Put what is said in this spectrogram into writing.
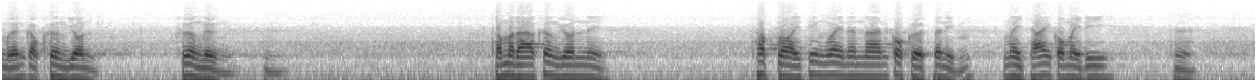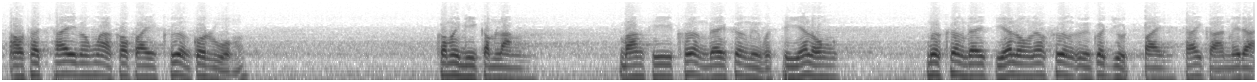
เหมือนกับเครื่องยนต์ เครื่องหนึ่ง ธรรมดาเครื่องยนต์นี่ ถ้าปล่อยทิ้งไว้นานๆ ก็เกิดสนิม ไม่ใช้ก็ไม่ดีเอาถ้าใช้มากๆเข้าไป เครื่องก็หลวม ก็ไม่มีกำลัง บางทีเครื่องใดเครื่องหนึ่งเสียลง เมื่อเครื่องใดเสียลงแล้วเครื่องอื่นก็หยุดไปใช้การไม่ได้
